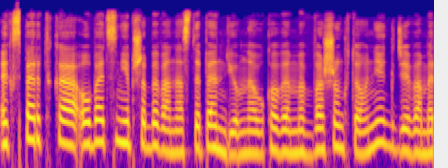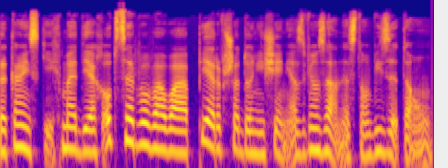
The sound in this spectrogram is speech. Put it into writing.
Ekspertka obecnie przebywa na stypendium naukowym w Waszyngtonie, gdzie w amerykańskich mediach obserwowała pierwsze doniesienia związane z tą wizytą.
